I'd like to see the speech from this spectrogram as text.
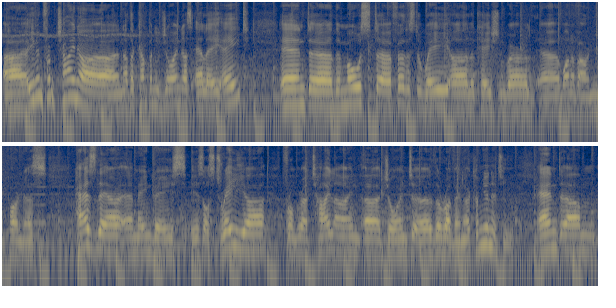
Uh, even from China, uh, another company joined us, LA8. And uh, the most uh, furthest away uh, location where uh, one of our new partners has their main base is Australia, from where Tieline joined the Ravenna community. And um,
